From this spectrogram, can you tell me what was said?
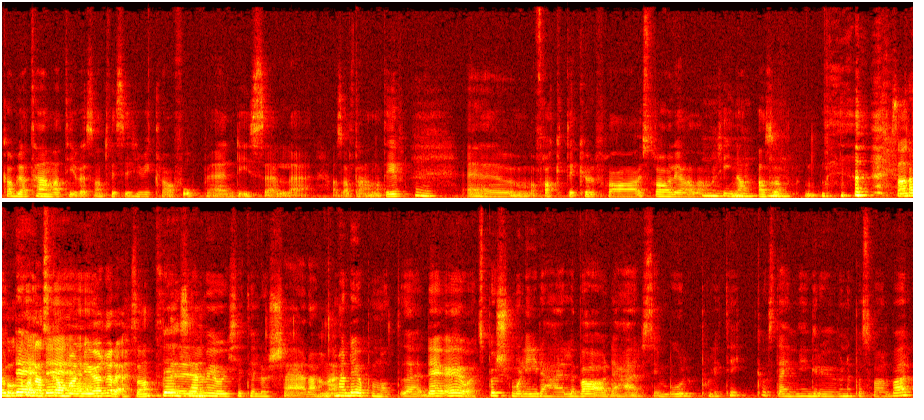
hva blir alternativet sant, hvis ikke vi klarer å få opp en diesel, eh, altså alternativ? Eh, å frakte kull fra Australia eller Mm, Kina. mm, Altså, mm. sant? Ja, Hvor- det- Hvordan skal det- man gjøre det? Sant? Det kommer jo ikke til å skje, da. Nei. Men det er jo på en måte Det er jo et spørsmål i det hele. Var det her symbolpolitikk å stenge gruvene på Svalbard?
